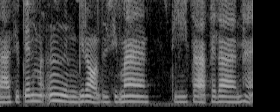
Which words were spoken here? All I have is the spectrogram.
นาสิเป็นมื้ออื่น พี่น้องตุสิมาตีผ่าเพดานให้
